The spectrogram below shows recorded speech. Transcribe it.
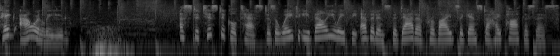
Take our lead. A statistical test is a way to evaluate the evidence the data provides against a hypothesis.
